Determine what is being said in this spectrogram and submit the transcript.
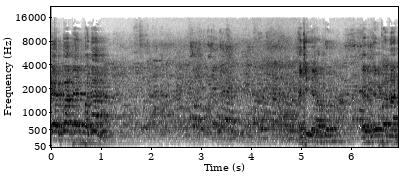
ya ba ten panan. Ache nyana ko e e panan.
